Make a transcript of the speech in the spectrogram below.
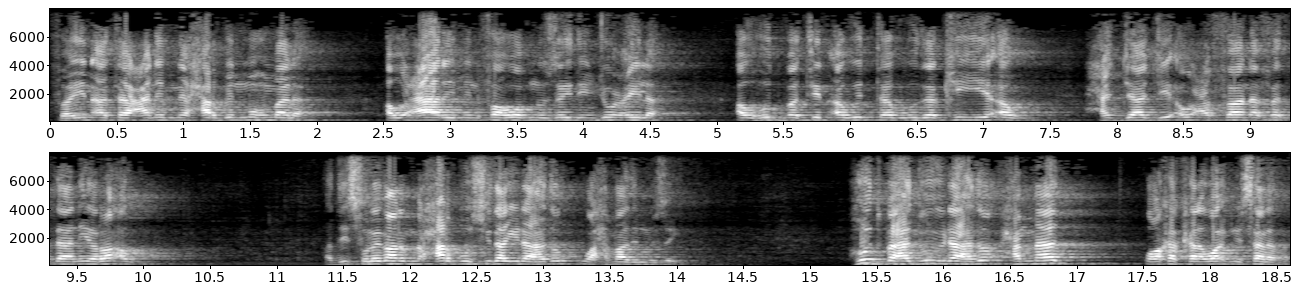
fain ataa can ibni xarbin muhmala aw caarimin fahuwa bnu zaydin jucila aw hudbatin aw itabudakiyi aw xajaaji aw cafaana fathani ra'w haddii sulaymaan ibnu xarb uu sidaa yidhaahdo waa xamaad ibnu zayd. Hudba hadduu yidhaahdo xamaad waa ka kale waa ibnu salama.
